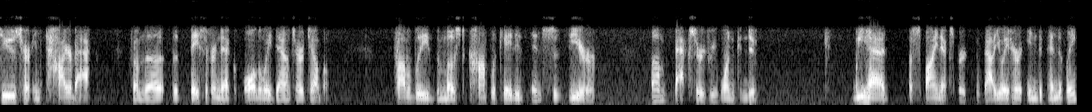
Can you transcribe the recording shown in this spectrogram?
fused her entire back from the, the base of her neck all the way down to her tailbone. Probably the most complicated and severe um, back surgery one can do. We had a spine expert evaluate her independently.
